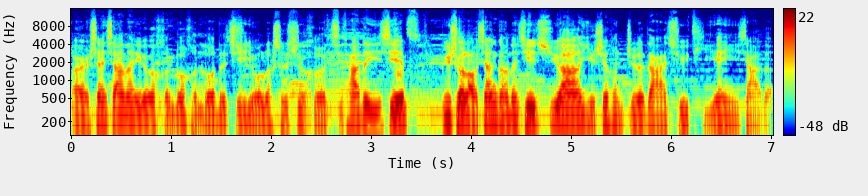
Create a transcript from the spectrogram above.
而山下呢也有很多很多的这些游乐设施和其他的一些，比如说老香港的街区啊，也是很值得大家去体验一下的。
